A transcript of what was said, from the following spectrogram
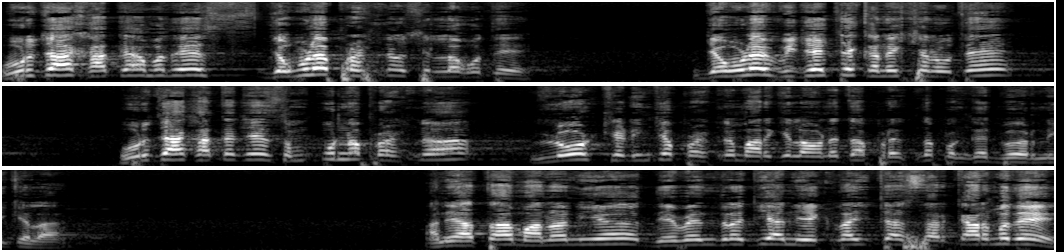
ऊर्जा खात्यामध्ये जेवढे प्रश्न शिल्लक होते जेवढे विजेचे कनेक्शन होते ऊर्जा खात्याचे संपूर्ण प्रश्न लोड शेडिंगचे प्रश्न मार्गी लावण्याचा प्रयत्न पंकज भोयरनी केला. आणि आता माननीय देवेंद्रजी आणि एकनाथजीच्या सरकारमध्ये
